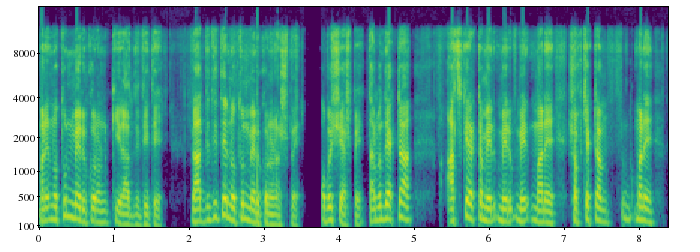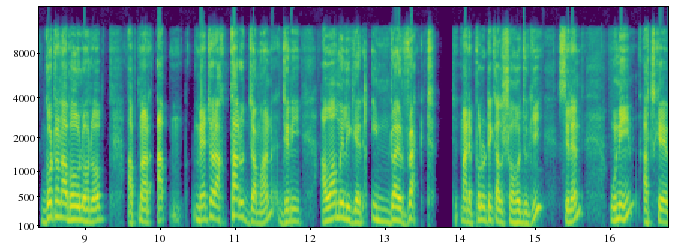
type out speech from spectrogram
মানে নতুন মেরুকরণ কি রাজনীতিতে? রাজনীতিতে নতুন মেরুকরণ আসবে, অবশ্যই আসবে। তার মধ্যে একটা, আজকের একটা মানে সবচেয়ে একটা মানে ঘটনাবহুল হলো আপনার আপ- মেজর আখতারুজ্জামান যিনি আওয়ামী লীগের ইনডাইরেক্ট মানে পলিটিক্যাল সহযোগী ছিলেন। উনি আজকে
